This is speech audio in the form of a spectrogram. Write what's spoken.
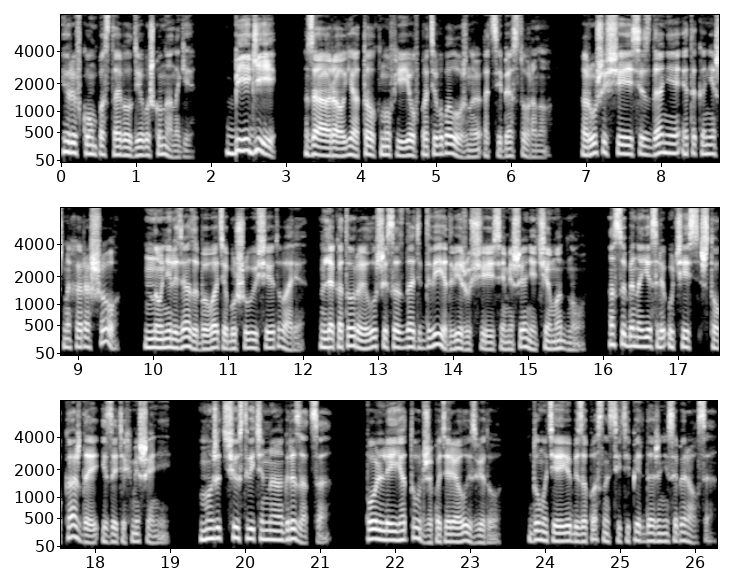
и рывком поставил девушку на ноги. «Беги!» – заорал я, толкнув ее в противоположную от себя сторону. Рушащееся здание – это, конечно, хорошо, но нельзя забывать об бушующей твари, для которой лучше создать две движущиеся мишени, чем одну, особенно если учесть, что каждая из этих мишеней может чувствительно огрызаться. Полли я тут же потерял из виду. Думать о ее безопасности теперь даже не собирался.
